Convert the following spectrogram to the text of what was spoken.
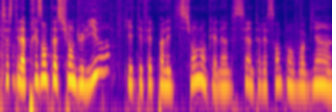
ça c'était la présentation du livre qui a été faite par l'édition, donc elle est assez intéressante, on voit bien euh,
